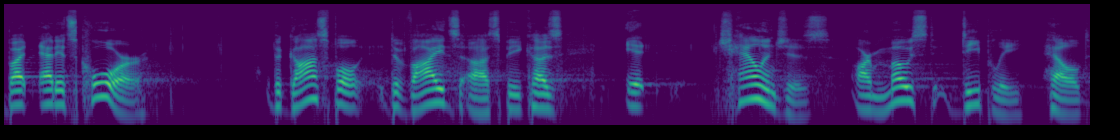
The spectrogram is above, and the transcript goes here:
But at its core, the gospel divides us because it challenges our most deeply held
